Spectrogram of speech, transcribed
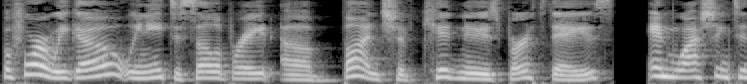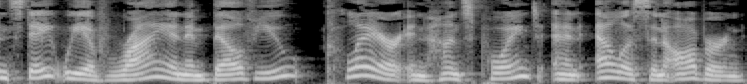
Before we go, we need to celebrate a bunch of Kid News birthdays. In Washington State, we have Ryan in Bellevue, Claire in Hunts Point, and Ellis in Auburn.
